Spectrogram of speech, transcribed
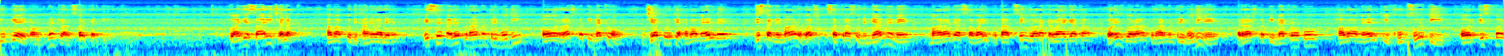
यूपीआई अकाउंट में ट्रांसफ़र कर दिए। तो आज ये सारी झलक हम आपको दिखाने वाले हैं। इससे पहले प्रधानमंत्री मोदी और राष्ट्रपति मैक्रो जयपुर के हवा महल गए, जिसका निर्माण वर्ष 1799 में महाराजा सवाई प्रताप सिंह द्वारा करवाया गया था और इस दौरान प्रधानमंत्री मोदी ने राष्ट्रपति मैक्रो को हवा महल की खूबसूरती और इस पर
